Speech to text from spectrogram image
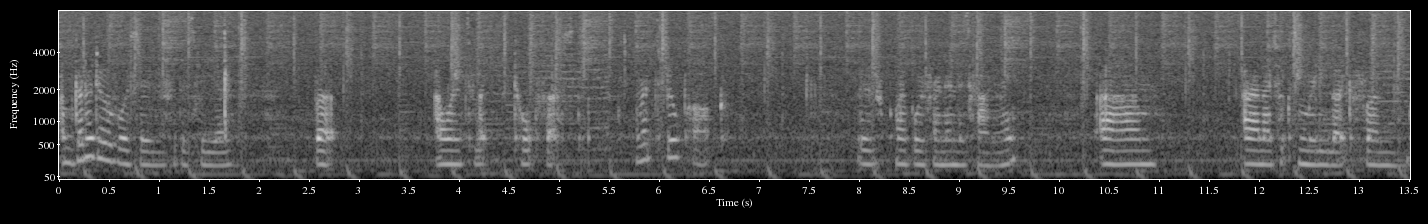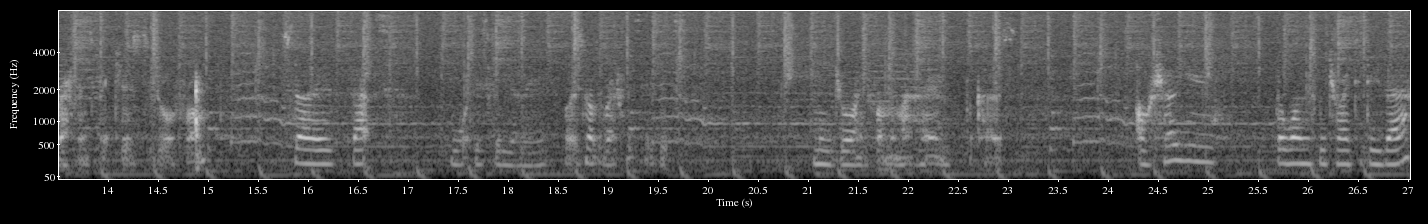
I'm gonna do a voiceover for this video, but I wanted to like talk first. I went to Beale Park with my boyfriend and his family, um, and I took some really like fun reference pictures to draw from. So that's what this video is. Well, it's not the references, it's me drawing from them at home I'll show you the ones we tried to do there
